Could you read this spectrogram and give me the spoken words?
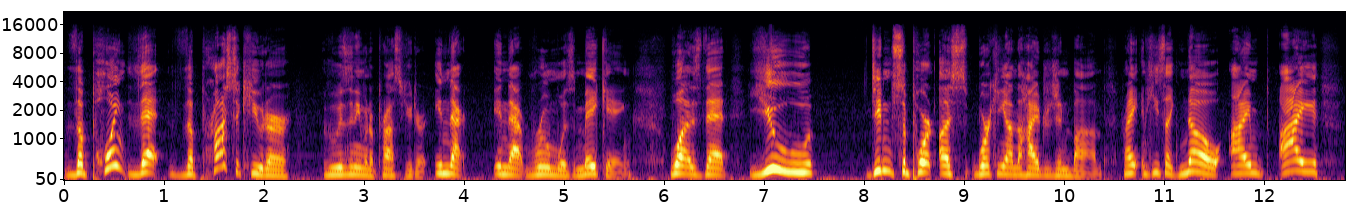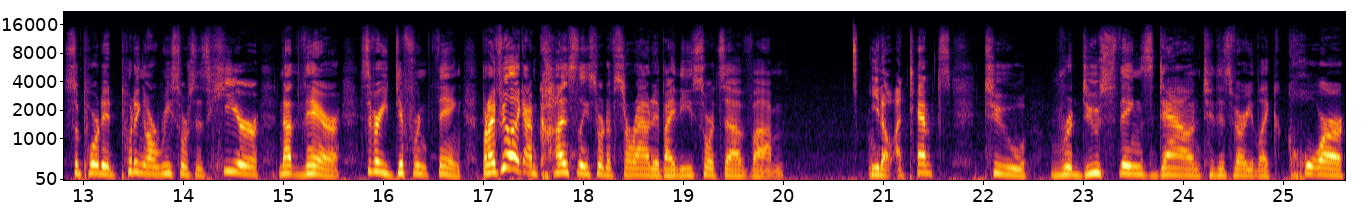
the point that the prosecutor who isn't even a prosecutor in that in that room was making was that you didn't support us working on the hydrogen bomb right? And he's like no i'm i supported putting our resources here not there. It's a very different thing. But i feel like i'm constantly sort of surrounded by these sorts of um you know attempts to reduce things down to this very like core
